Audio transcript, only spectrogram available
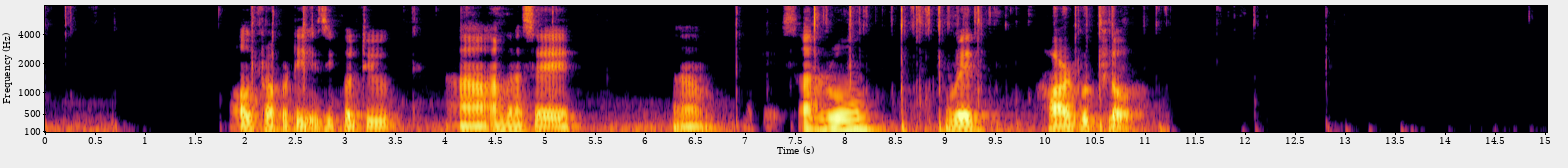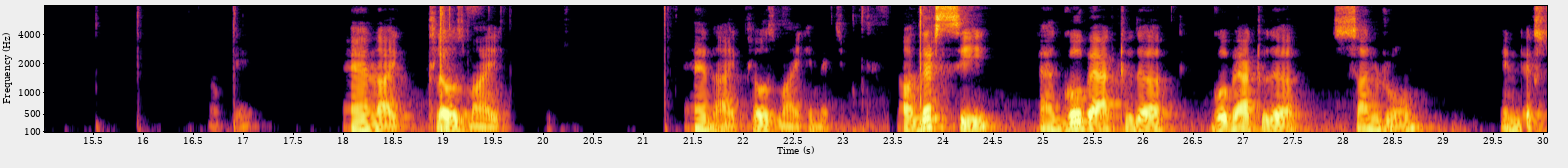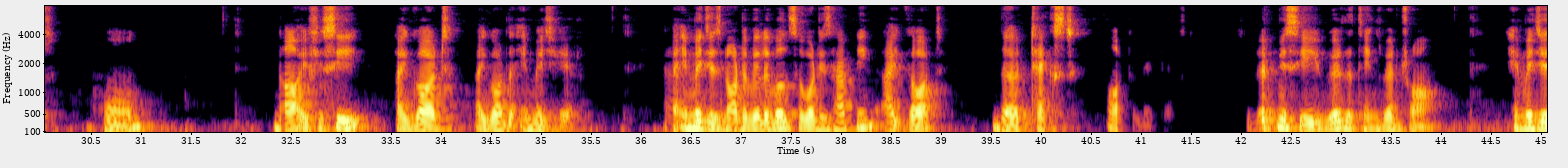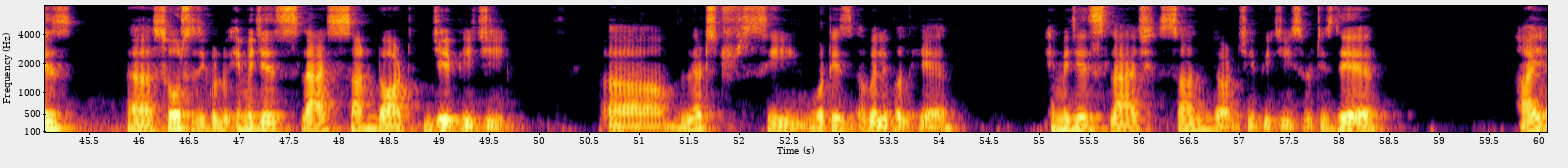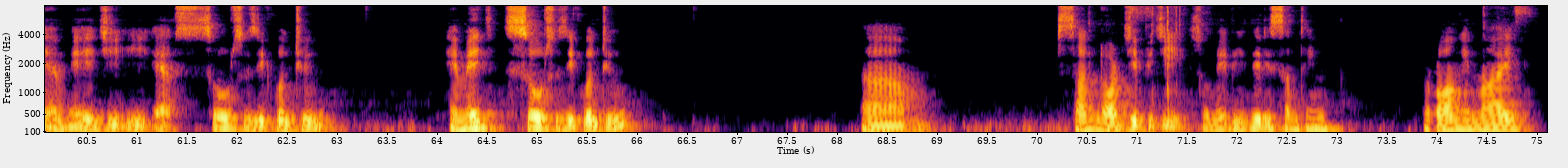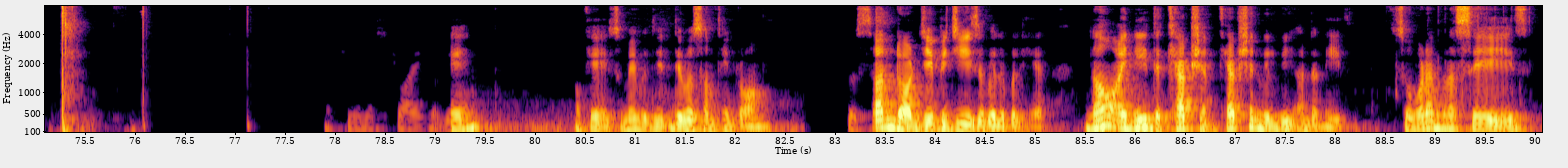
Alt property is equal to uh, I'm gonna say um, okay, with hardwood floor. Okay. And I close my and I close my image. Now let's see and go back to the go back to the sunroom index home. Now if you see I got I got the image here. Uh, image is not available so what is happening? I got the text alternate text. So let me see where the things went wrong. Images uh, source is equal to images slash sun dot jpg uh, let's see what is available here. Images slash sun dot jpg so it is there. Images source is equal to image. Source is equal to um, sun.jpg so maybe there is something wrong in my okay let's try again okay so maybe th there was something wrong. So sun.jpg is available here. Now i need the caption. Caption will be underneath. So what i'm going to say is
